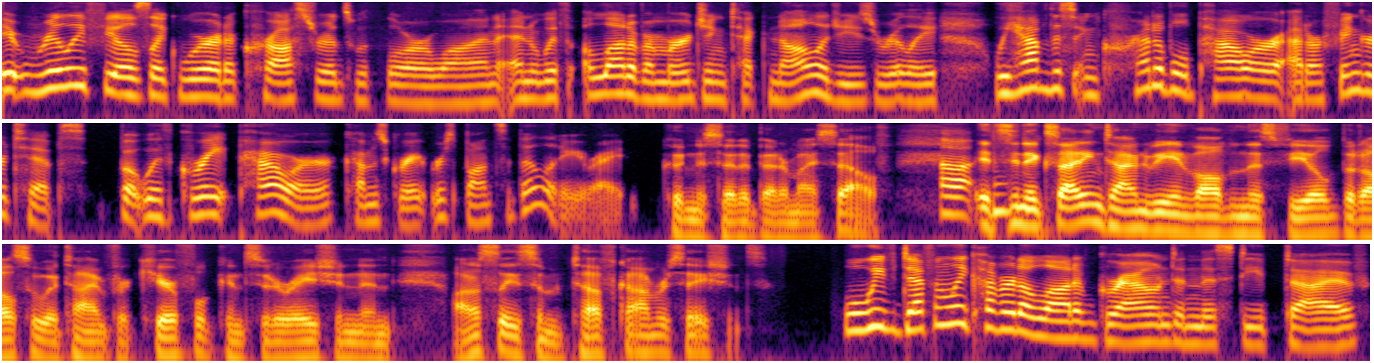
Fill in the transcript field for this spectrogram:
It really feels like we're at a crossroads with LoRaWAN, and with a lot of emerging technologies, really, we have this incredible power at our fingertips, but with great power comes great responsibility, right? Couldn't have said it better myself. Uh, It's an exciting time to be involved in this field, but also a time for careful consideration and honestly some tough conversations. Well, we've definitely covered a lot of ground in this deep dive,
